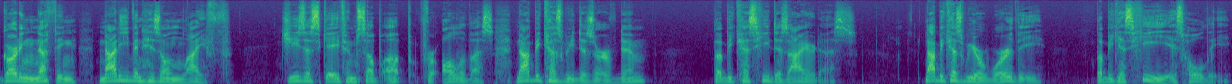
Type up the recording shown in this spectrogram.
Guarding nothing, not even his own life, Jesus gave himself up for all of us, not because we deserved him, but because he desired us. Not because we are worthy, but because he is holy.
